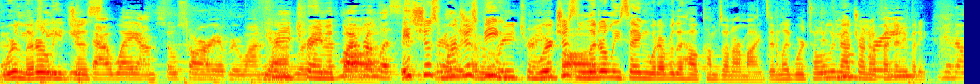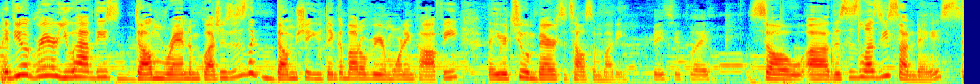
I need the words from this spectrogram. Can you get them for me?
We're literally Take it just that way. I'm so sorry, everyone. Yeah. Who Free train listen- Whoever listens. it's just we're just being we're just thought. literally saying whatever the hell comes on our minds. And like we're totally not you trying to offend anybody. you know. If you agree or you have these dumb random questions, this is like dumb shit you think about over your morning coffee that you're too embarrassed to tell somebody. basically. So uh this is Leslie Sundays.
